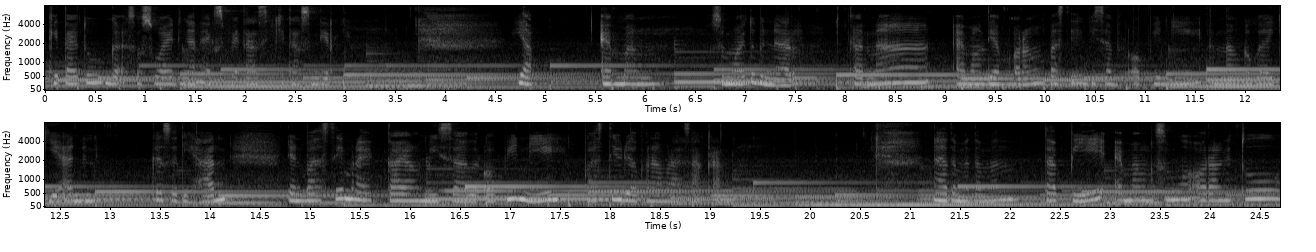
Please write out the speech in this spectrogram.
kita itu nggak sesuai dengan ekspektasi kita sendiri. Yap emang semua itu benar karena emang tiap orang pasti bisa beropini tentang kebahagiaan dan kesedihan dan pasti mereka yang bisa beropini pasti udah pernah merasakan. Nah teman-teman tapi emang semua orang itu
